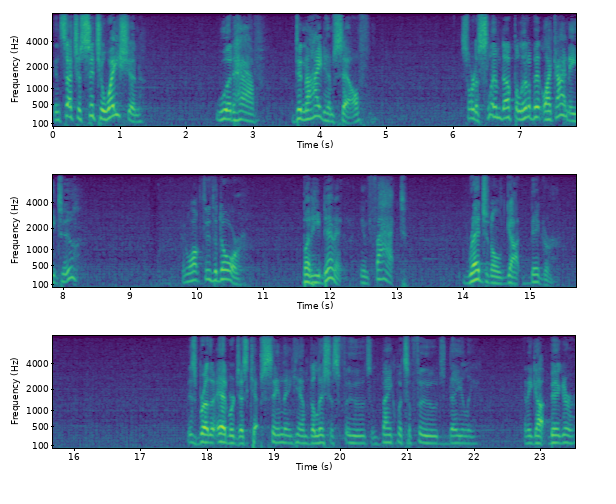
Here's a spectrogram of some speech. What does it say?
in such a situation, would have denied himself, sort of slimmed up a little bit like I need to, and walked through the door. But he didn't. In fact, Reginald got bigger. His brother Edward just kept sending him delicious foods and banquets of foods daily, and he got bigger.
